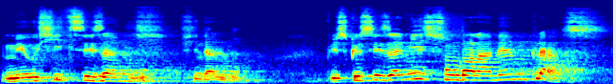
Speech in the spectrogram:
mais aussi de ses amis, finalement. Puisque ses amis sont dans la même classe.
